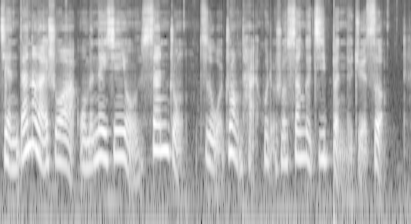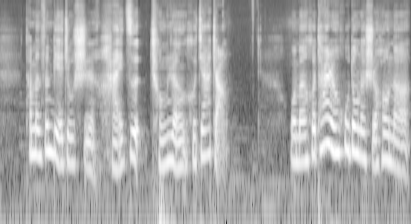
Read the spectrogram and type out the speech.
简单的来说啊，我们内心有三种自我状态，或者说三个基本的角色，他们分别就是孩子、成人和家长。我们和他人互动的时候呢，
